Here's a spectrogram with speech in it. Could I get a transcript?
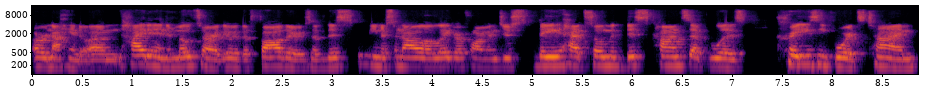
or not Handel, um, Haydn and Mozart. They were the fathers of this you know sonata allegro form, and just they had so many. This concept was crazy for its time,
